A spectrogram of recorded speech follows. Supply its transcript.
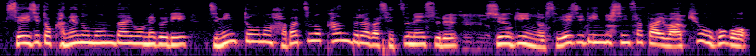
政治と金の問題をめぐり、自民党の派閥の幹部らが説明する衆議院の政治倫理審査会は今日午後、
